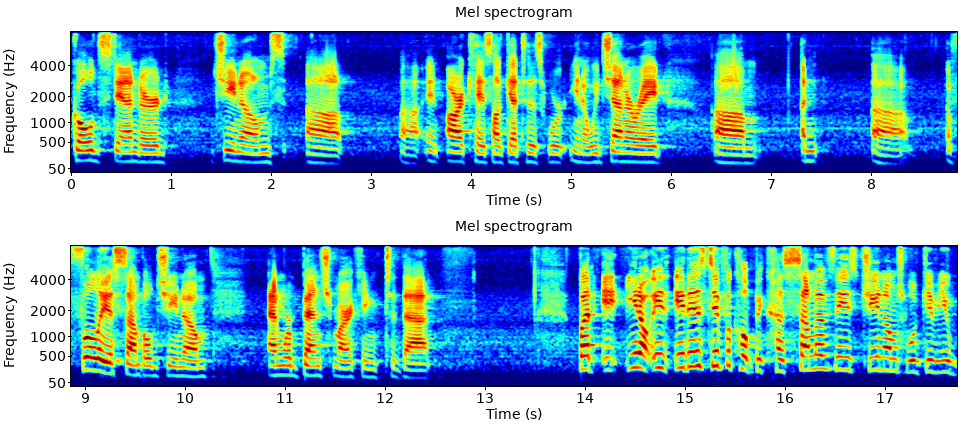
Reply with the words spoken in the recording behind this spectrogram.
gold standard genomes. Uh, uh, in our case, I'll get to this, we're, you know, we generate um, an, uh, a fully assembled genome, and we're benchmarking to that. But, it, you know, it, it is difficult because some of these genomes will give you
